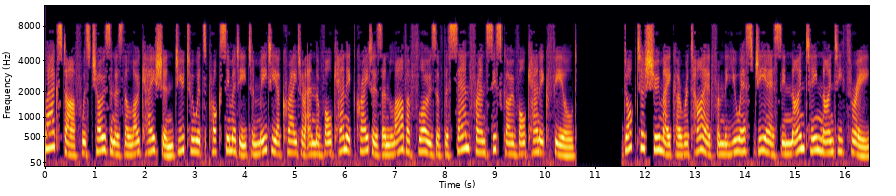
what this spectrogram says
Flagstaff was chosen as the location due to its proximity to Meteor Crater and the volcanic craters and lava flows of the San Francisco volcanic field. Dr. Shoemaker retired from the USGS in 1993.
